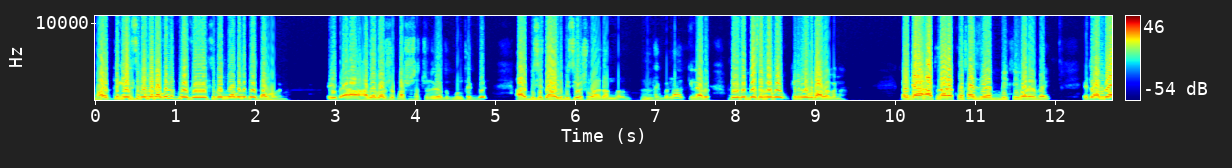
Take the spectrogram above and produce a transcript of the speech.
ভারত থেকে এলসি বন্ধ না করলে পেঁয়াজের এলসি বন্ধ না করলে পেঁয়াজ দাম হবে না। এই হাজার বারোশো পাঁচশো সাতশো টাকা মন থাকবে। আর বিসি তাহলে বেশি সময় দাম থাকবে না কিনার বেচার লোক কিনে লোক পাবে না। এটা আপনারা কোথায় যে বিক্রি করেন ভাই? এটা আমরা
